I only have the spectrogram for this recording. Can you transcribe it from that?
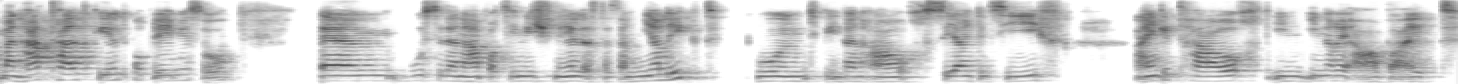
man hat halt Geldprobleme so. Ähm, wusste dann aber ziemlich schnell, dass das an mir liegt. und bin dann auch sehr intensiv eingetaucht in innere Arbeit.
